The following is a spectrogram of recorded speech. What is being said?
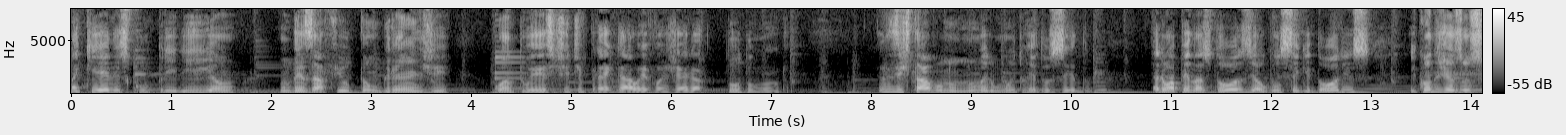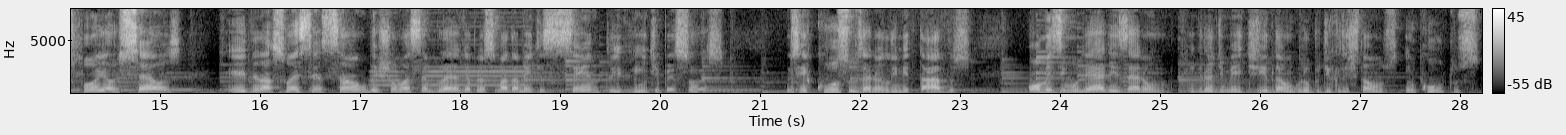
Como é que eles cumpririam um desafio tão grande quanto este de pregar o Evangelho a todo mundo? Eles estavam num número muito reduzido. Eram apenas 12 alguns seguidores, e quando Jesus foi aos céus, ele, na sua ascensão, deixou uma assembleia de aproximadamente 120 pessoas. Os recursos eram limitados, homens e mulheres eram, em grande medida, um grupo de cristãos incultos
